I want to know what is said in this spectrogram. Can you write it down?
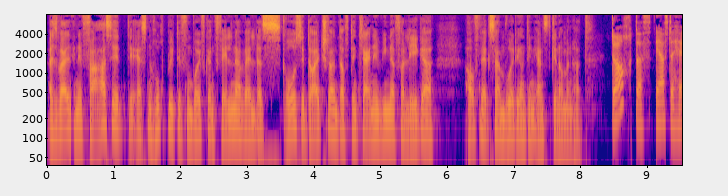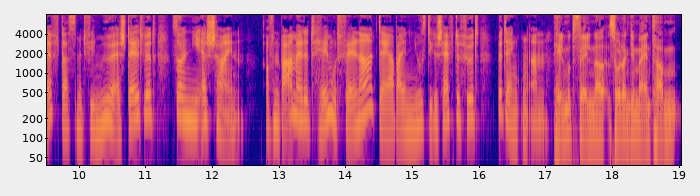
Also war eine Phase der ersten Hochblüte von Wolfgang Fellner, weil das große Deutschland auf den kleinen Wiener Verleger aufmerksam wurde und ihn ernst genommen hat. Doch das erste Heft, das mit viel Mühe erstellt wird, soll nie erscheinen. Offenbar meldet Helmut Fellner, der ja bei News die Geschäfte führt, Bedenken an. Helmut Fellner soll dann gemeint haben,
